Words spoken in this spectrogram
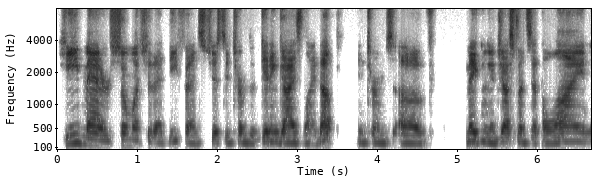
he matters so much to that defense just in terms of getting guys lined up, in terms of making adjustments at the line,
